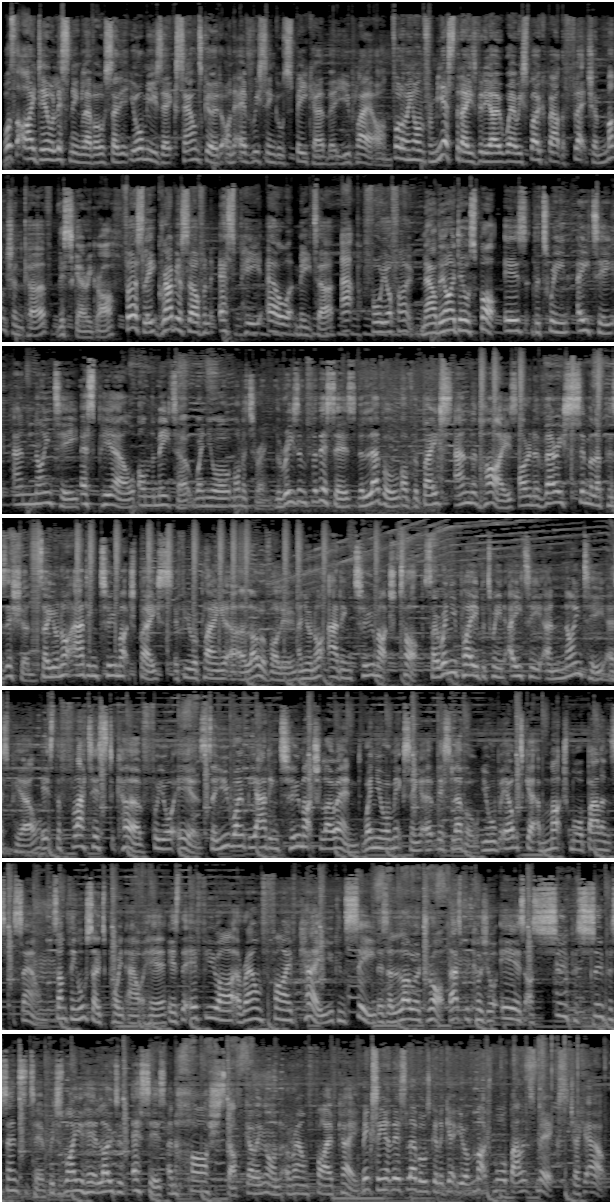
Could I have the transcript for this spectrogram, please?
What's the ideal listening level so that your music sounds good on every single speaker that you play it on? Following on from yesterday's video where we spoke about the Fletcher Munson curve, this scary graph. Firstly, grab yourself an SPL meter app for your phone. Now, the ideal spot is between 80 and 90 SPL on the meter when you're monitoring. The reason for this is the level of the bass and the highs are in a very similar position, so you're not adding too much bass bass if you were playing it at a lower volume and you're not adding too much top. So when you play between 80 and 90 SPL, it's the flattest curve for your ears. So you won't be adding too much low end when you're mixing at this level. You will be able to get a much more balanced sound. Something also to point out here is that if you are around 5k, you can see there's a lower drop. That's because your ears are super, super sensitive, which is why you hear loads of S's and harsh stuff going on around 5k. Mixing at this level is going to get you a much more balanced mix. Check it out.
